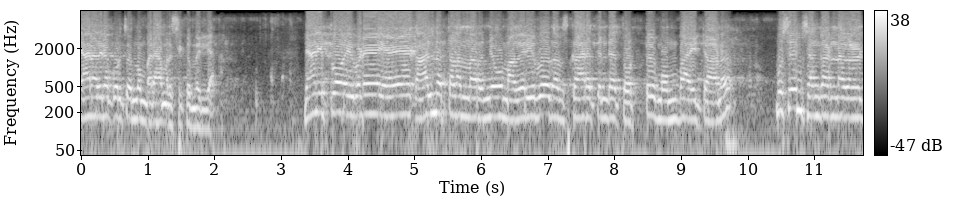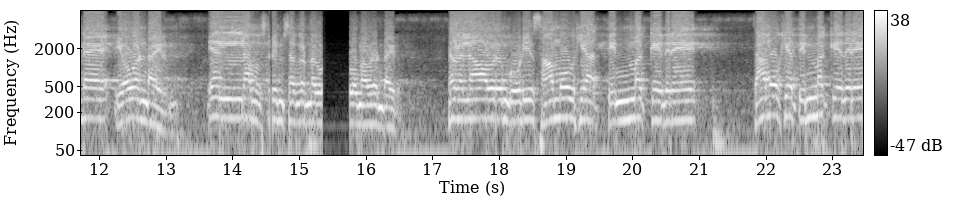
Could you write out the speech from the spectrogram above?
ഞാൻ അതിനെക്കുറിച്ചൊന്നും പരാമർശിക്കുന്നില്ല. ഞാനിപ്പോ ഇവിടെ ഏഴേ കാലിനെത്തണം എന്നറിഞ്ഞു മകരീവ് നമസ്കാരത്തിന്റെ തൊട്ട് മുമ്പായിട്ടാണ് മുസ്ലിം സംഘടനകളുടെ യോഗം ഉണ്ടായിരുന്നു എല്ലാ മുസ്ലിം സംഘടനകളും അവിടെ ഉണ്ടായിരുന്നു. ഞങ്ങളെല്ലാവരും കൂടി സാമൂഹ്യ തിന്മക്കെതിരെ സാമൂഹ്യ തിന്മക്കെതിരെ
